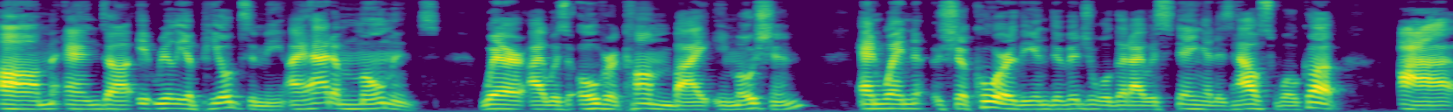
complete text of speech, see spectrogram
Um, and uh, it really appealed to me. I had a moment where I was overcome by emotion. And when Shakur, the individual that I was staying at his house, woke up, uh,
